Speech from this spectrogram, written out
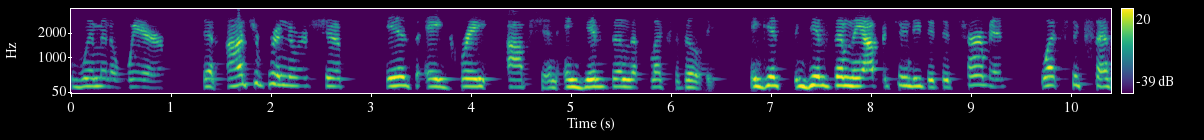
women aware that entrepreneurship is a great option and gives them the flexibility. It gives gives them the opportunity to determine what success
